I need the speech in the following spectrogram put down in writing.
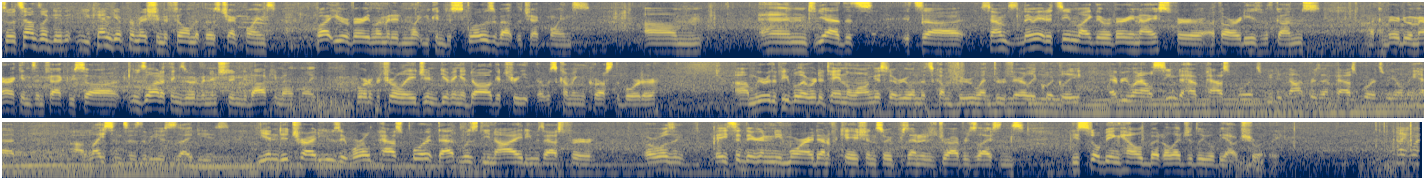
So it sounds like it, you can get permission to film at those checkpoints, but you're very limited in what you can disclose about the checkpoints. Um, and yeah, that's it's uh, sounds. They made it seem like they were very nice for authorities with guns uh, compared to Americans. In fact, we saw there's a lot of things that would have been interesting to document, like border patrol agent giving a dog a treat that was coming across the border. Um, we were the people that were detained the longest. Everyone that's come through went through fairly quickly. Everyone else seemed to have passports. We did not present passports. We only had uh, licenses that we used as IDs. Ian did try to use a world passport. That was denied. He was asked for, or wasn't. They said they're going to need more identification, so he presented his driver's license. He's still being held, but allegedly will be out shortly.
